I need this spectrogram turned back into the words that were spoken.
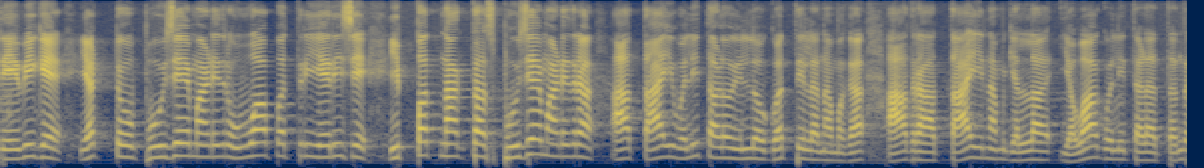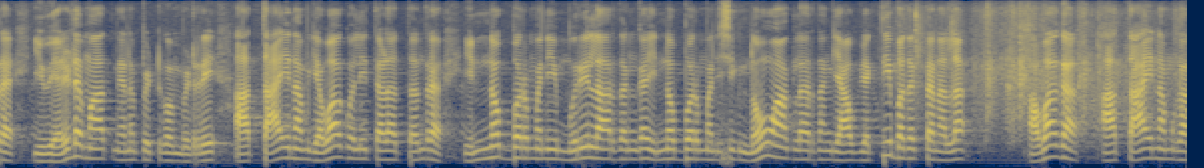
ದೇವಿಗೆ ಎಷ್ಟು ಪೂಜೆ ಮಾಡಿದ್ರೆ ಹೂವ ಪತ್ರಿ ಏರಿಸಿ ಇಪ್ಪತ್ನಾಲ್ಕು ತಾಸು ಪೂಜೆ ಮಾಡಿದ್ರೆ ಆ ತಾಯಿ ಒಲಿತಾಳೋ ಇಲ್ಲೋ ಗೊತ್ತಿಲ್ಲ ನಮಗೆ. ಆದ್ರೆ ಆ ತಾಯಿ ನಮಗೆಲ್ಲ ಯಾವಾಗ ಒಲಿತಾಳ ಅಂತಂದ್ರೆ ಇವೆರಡು ಮಾತು ನೆನಪಿಟ್ಕೊಂಡ್ಬಿಡ್ರಿ. ಆ ತಾಯಿ ನಮ್ಗೆ ಯಾವಾಗ ಒಲಿತಾಳ ಅಂತಂದ್ರೆ ಇನ್ನೊಬ್ಬರ ಮನೆ ಮುರಿಲಾರ್ದಂಗೆ ಇನ್ನೊಬ್ಬರ ಮನಸ್ಸಿಗೆ ನೋವು ಆಗ್ಲಾರ್ದಂಗೆ ಯಾವ ವ್ಯಕ್ತಿ ಬದುಕ್ತಾನಲ್ಲ, ಅವಾಗ ಆ ತಾಯಿ ನಮ್ಗೆ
